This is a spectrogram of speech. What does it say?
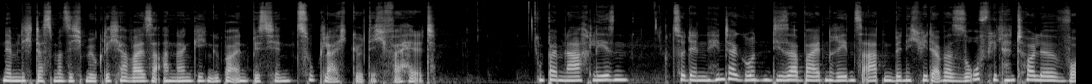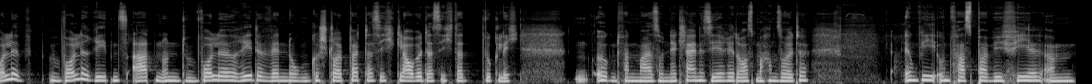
nämlich dass man sich möglicherweise anderen gegenüber ein bisschen zu gleichgültig verhält. Und beim Nachlesen zu den Hintergründen dieser beiden Redensarten bin ich wieder über so viele tolle Wolle, Wolle-Redensarten und Wolle-Redewendungen gestolpert, dass ich glaube, dass ich da wirklich irgendwann mal so eine kleine Serie draus machen sollte. Irgendwie unfassbar, wie viel ähm,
